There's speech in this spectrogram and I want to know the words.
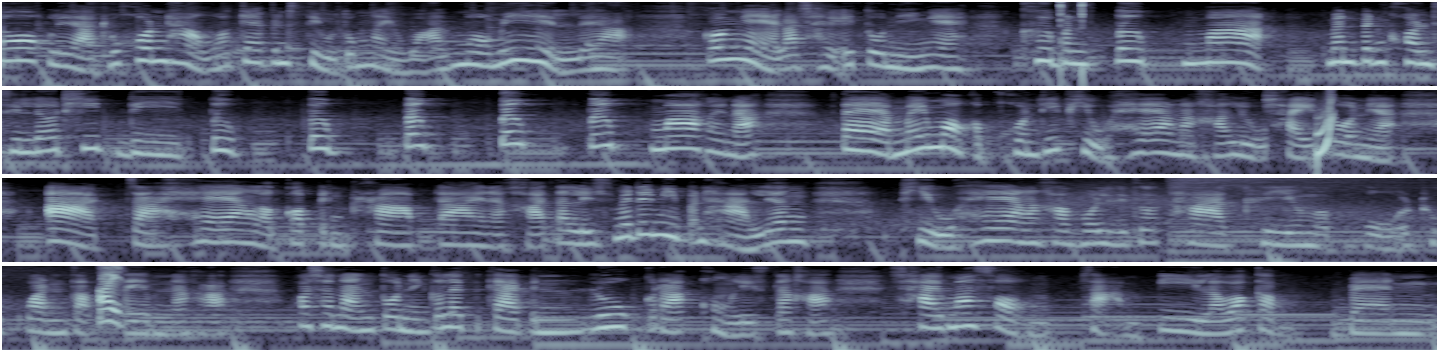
ลอกเลยอะทุกคนถามว่าแกเป็นสิวตรงไหนวะ มองไม่เห็นเลยอะก็แง่ละใช้ไอ้ตัวนี้ไง คือมันตึบมาก มันเป็นคอนซีลเลอร์ที่ดีตึบตึบตึบตึบตึบ มากเลยนะ แต่ไม่เหมาะกับคนที่ผิวแห้งนะคะ หรือใช้ตัวเนี้ยอาจจะแห้งแล้วก็เป็นคราบได้นะคะ แต่ลิซไม่ได้มีปัญหาเรื่องผิวแห้งนะคะเพราะลิซก็ทาครีมแบบโหทุกวันจัดเต็มนะคะ เพราะฉะนั้นตัวนี้ก็เลยกลายเป็นลูกรักของลิซนะคะ ใช้มา 2-3 ปีแล้วว่ากับแบรนด์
